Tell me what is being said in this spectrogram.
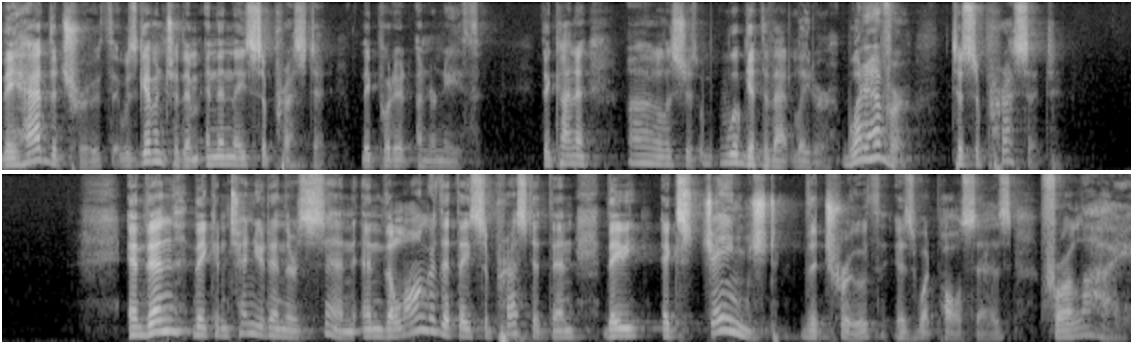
They had the truth, it was given to them, and then they suppressed it. They put it underneath. They kind of, oh, let's just, we'll get to that later. Whatever, to suppress it. And then they continued in their sin. And the longer that they suppressed it, then they exchanged the truth, is what Paul says, for a lie.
